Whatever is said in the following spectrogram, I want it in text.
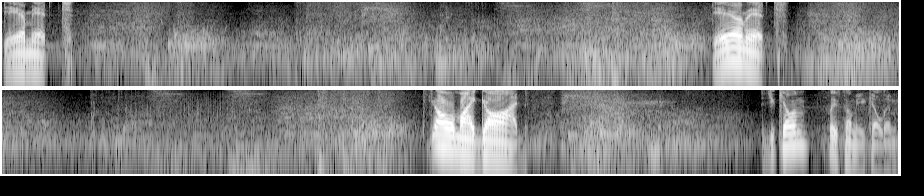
Damn it. Damn it. Oh my god. Did you kill him? Please tell me you killed him.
